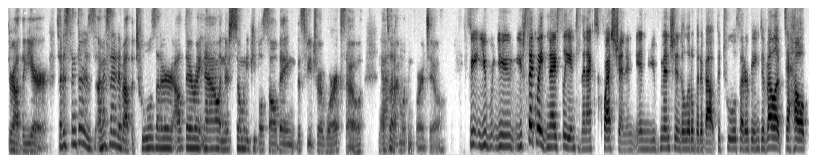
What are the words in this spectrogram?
throughout the year. So I just think there's, I'm excited about the tools that are out there right now. And there's so many people solving this future of work. So yeah. that's what I'm looking forward to. So you you you've segued nicely into the next question, and, and you've mentioned a little bit about the tools that are being developed to help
